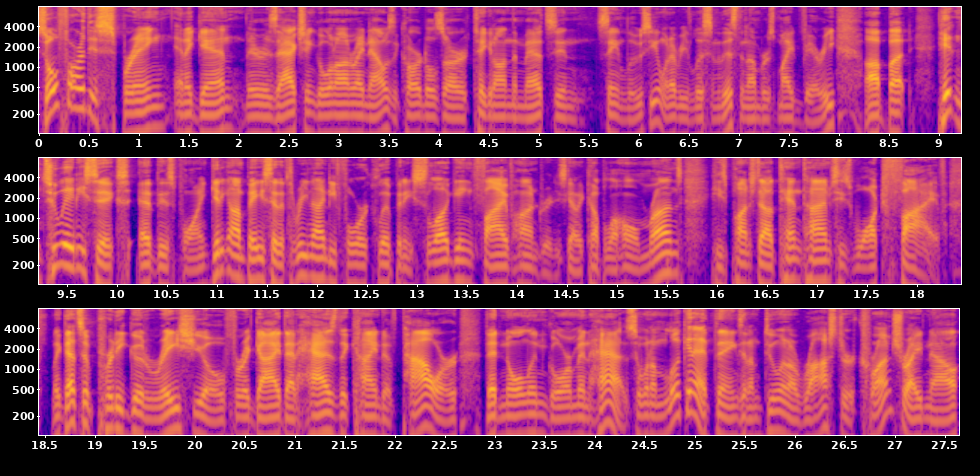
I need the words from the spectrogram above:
So far this spring, and again, there is action going on right now as the Cardinals are taking on the Mets in St. Lucie. Whenever you listen to this, the numbers might vary. Uh, but hitting 286 at this point, getting on base at a 394 clip, and he's slugging 500. He's got a couple of home runs. He's punched out 10 times. He's walked five. Like, that's a pretty good ratio for a guy that has the kind of power that Nolan Gorman has. So when I'm looking at things and I'm doing a roster crunch right now,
